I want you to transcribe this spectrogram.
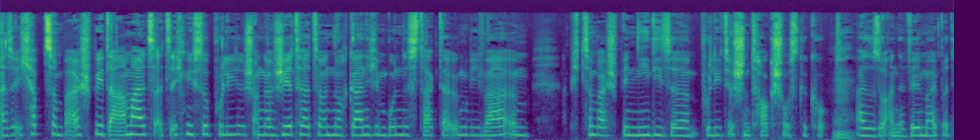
Also ich habe zum Beispiel damals, als ich mich so politisch engagiert hatte und noch gar nicht im Bundestag da irgendwie war, ähm, habe ich zum Beispiel nie diese politischen Talkshows geguckt. Mhm. Also so Anne Will, Maybrit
